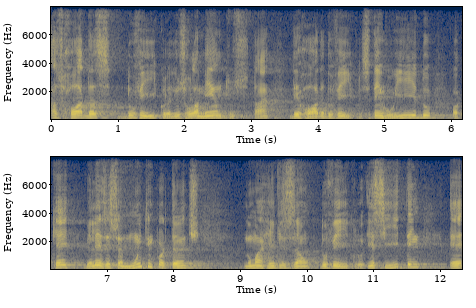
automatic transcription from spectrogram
as rodas do veículo, ali, os rolamentos tá, de roda do veículo. Se tem ruído, ok? Beleza? Isso é muito importante numa revisão do veículo. Esse item é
